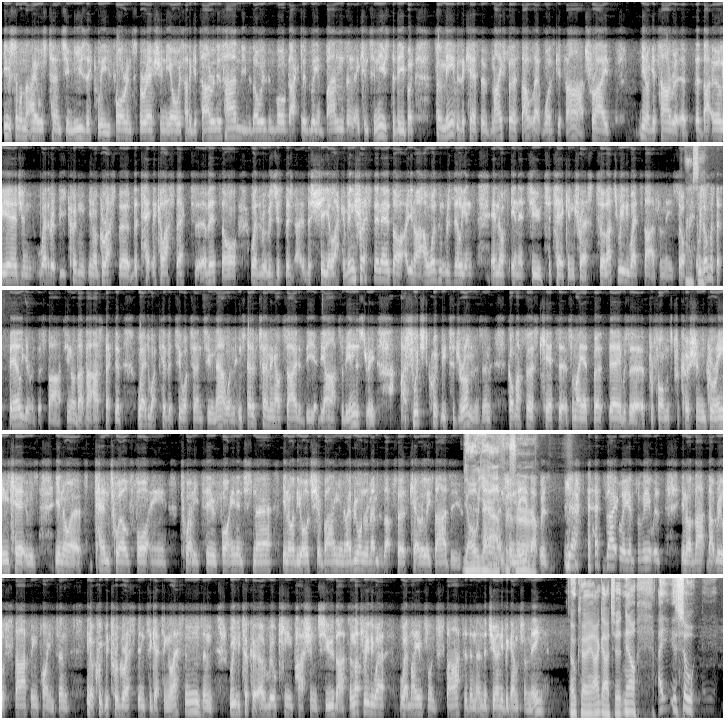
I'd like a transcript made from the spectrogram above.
he was someone that I always turned to musically for inspiration. He always had a guitar in his hand. He was always involved actively in bands and, and continues to be. But for me, it was a case of my first outlet was guitar. I tried you know, guitar at, at, that early age and whether it be couldn't, you know, grasp the, the technical aspect of it or whether it was just the, the sheer lack of interest in it or, you know, I wasn't resilient enough in it to, to take interest. So that's really where it started for me. So it was almost a failure at the start, you know, that, that aspect of where do I pivot to or turn to now? And instead of turning outside of the, the arts or the industry, I switched quickly to drums and got my first kit uh, for my 8th birthday. It was a performance percussion green kit. It was, you know, a 10, 12, 14, 22, 14 inch snare, you know, the old shebang, you know, everyone remembers that first kit released I do. Oh yeah. Um, and for, for sure. me, that was, yeah, exactly. And for me, it was, you know, that, that real starting point and, you know, quickly progressed into getting lessons and really took a, a real keen passion to that. And that's really where, where my influence started and, and the journey began for me. Okay, I got you. Now, I, so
